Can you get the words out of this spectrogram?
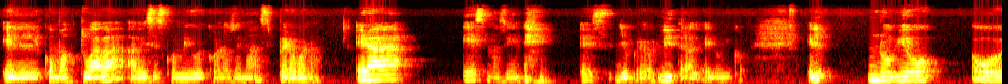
él cómo actuaba a veces conmigo y con los demás, pero bueno, era, es más bien, es yo creo, literal, el único, el novio o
